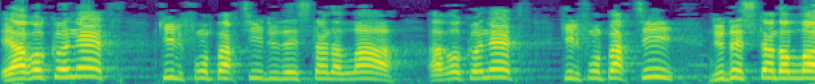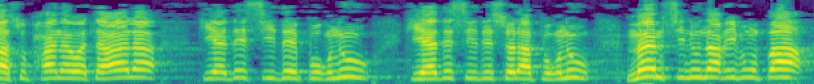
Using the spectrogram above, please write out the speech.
et à reconnaître qu'ils font partie du destin d'Allah, à reconnaître qu'ils font partie du destin d'Allah subhanahu wa ta'ala qui a décidé pour nous, qui a décidé cela pour nous, même si nous n'arrivons pas,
